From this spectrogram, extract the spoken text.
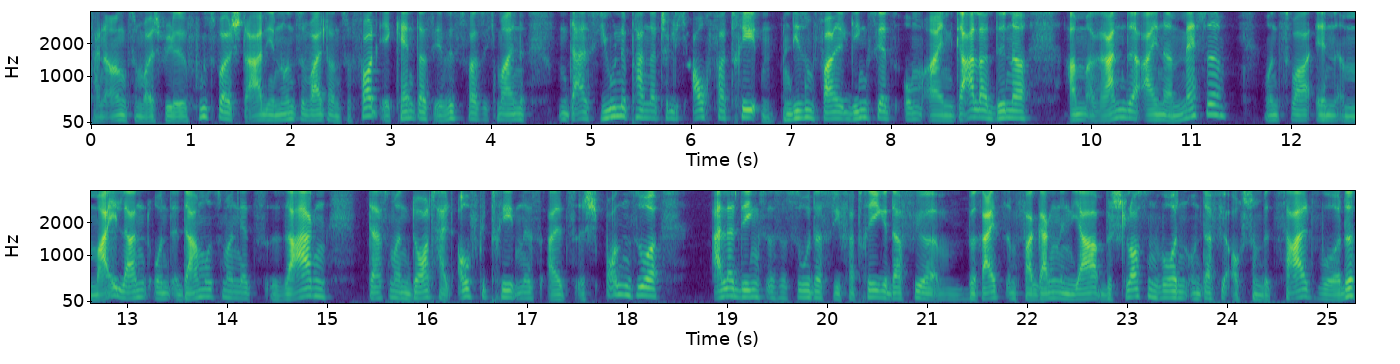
keine Ahnung, zum Beispiel Fußballstadien und so weiter und so fort. Ihr kennt das, ihr wisst, was ich meine. Und da ist Juniper natürlich auch vertreten. In diesem Fall ging es jetzt um ein Gala-Dinner am Rande einer Messe und zwar in Mailand und da muss man jetzt sagen, dass man dort halt aufgetreten ist als Sponsor, Allerdings ist es so, dass die Verträge dafür bereits im vergangenen Jahr beschlossen wurden und dafür auch schon bezahlt wurde.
